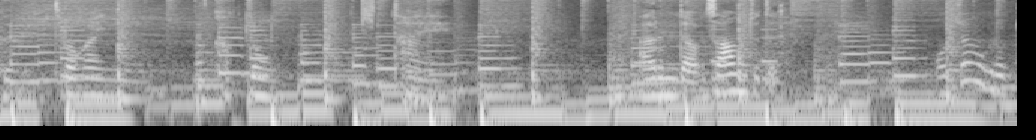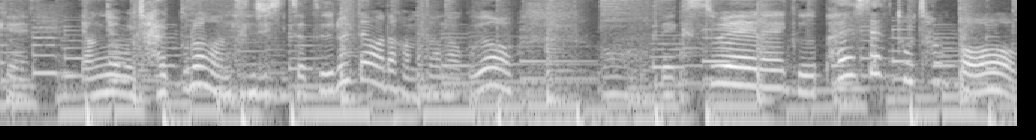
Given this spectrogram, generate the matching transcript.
그 들어가 있는 각종 기타의 아름다운 사운드들. 어쩜 그렇게 양념을 잘 뿌려놨는지 진짜 들을 때마다 감탄하고요. 어, 맥스웰의 그 팔세토 창법,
